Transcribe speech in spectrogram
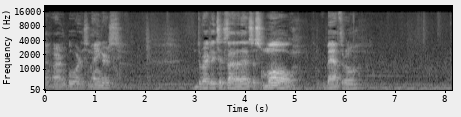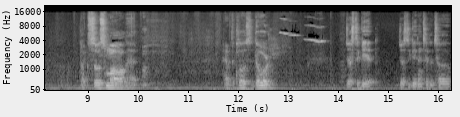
an iron board, and some hangers. Directly to the side of that is a small bathroom, like so small that I have to close the door just to get just to get into the tub.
